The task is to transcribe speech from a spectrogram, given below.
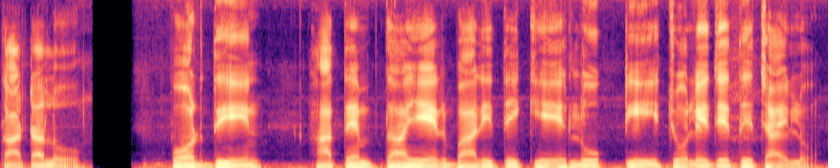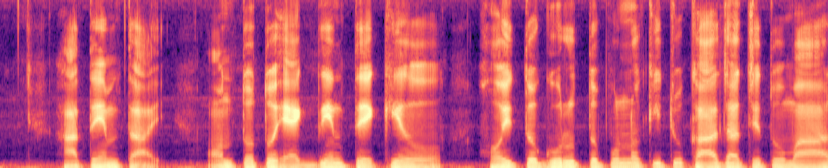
কাটালো। পরদিন হাতেম তাইয়ের বাড়ি থেকে লোকটি চলে যেতে চাইলো। হাতেম তাই অন্তত একদিন থেকেও হয়তো গুরুত্বপূর্ণ কিছু কাজ আছে তোমার।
